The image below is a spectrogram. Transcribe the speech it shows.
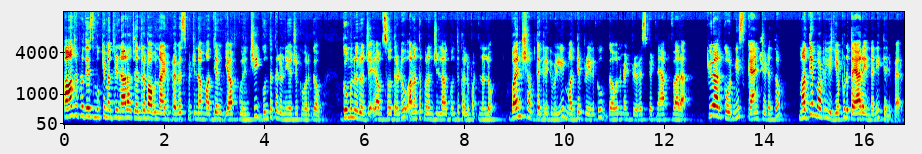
ఆంధ్రప్రదేశ్ ముఖ్యమంత్రి నారా చంద్రబాబు నాయుడు ప్రవేశపెట్టిన మద్యం యాప్ గురించి గుంతకల్లు నియోజకవర్గం గుమ్మనూరు జయరాం సోదరుడు అనంతపురం జిల్లా గుంతకల్లు పట్టణంలో వైన్ షాప్ దగ్గరికి వెళ్ళి మద్యం ప్రియులకు గవర్నమెంట్ ప్రవేశపెట్టిన యాప్ ద్వారా క్యూఆర్ కోడ్ని స్కాన్ చేయడంతో మద్యం బాటిల్ ఎప్పుడు తయారైందని తెలిపారు.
